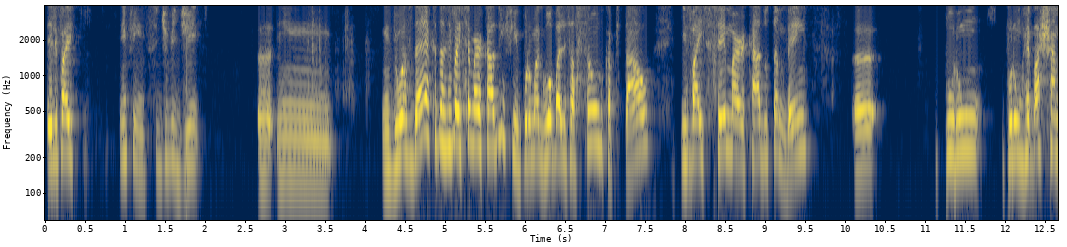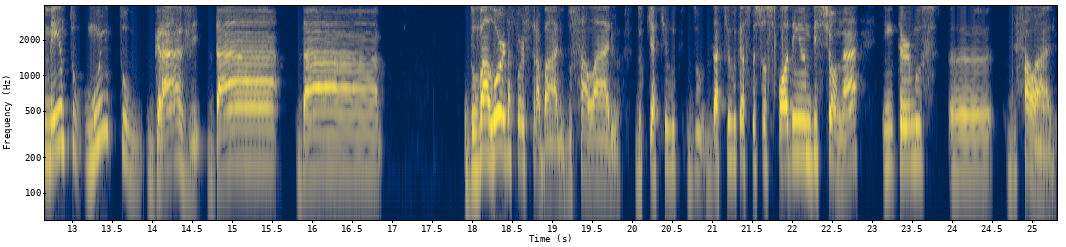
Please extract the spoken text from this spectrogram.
ele vai, enfim, se dividir em, em duas décadas e vai ser marcado, enfim, por uma globalização do capital e vai ser marcado também uh, por, um, por um rebaixamento muito grave da, da, do valor da força de trabalho, do salário, do que aquilo, do, daquilo que as pessoas podem ambicionar em termos uh, de salário.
